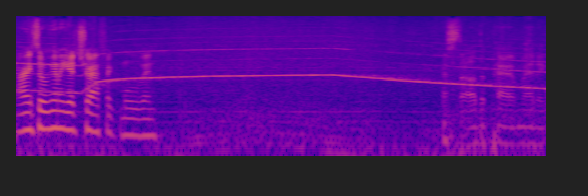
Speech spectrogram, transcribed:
Alright, so we're gonna get traffic moving. That's the other paramedic.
